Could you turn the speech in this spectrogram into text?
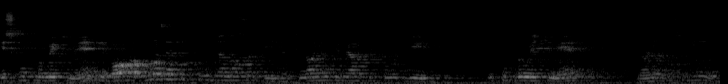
esse, comprometimento envolve algumas atitudes das nossas vidas. Se nós não tivermos atitude de, de comprometimento, nós não conseguimos.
